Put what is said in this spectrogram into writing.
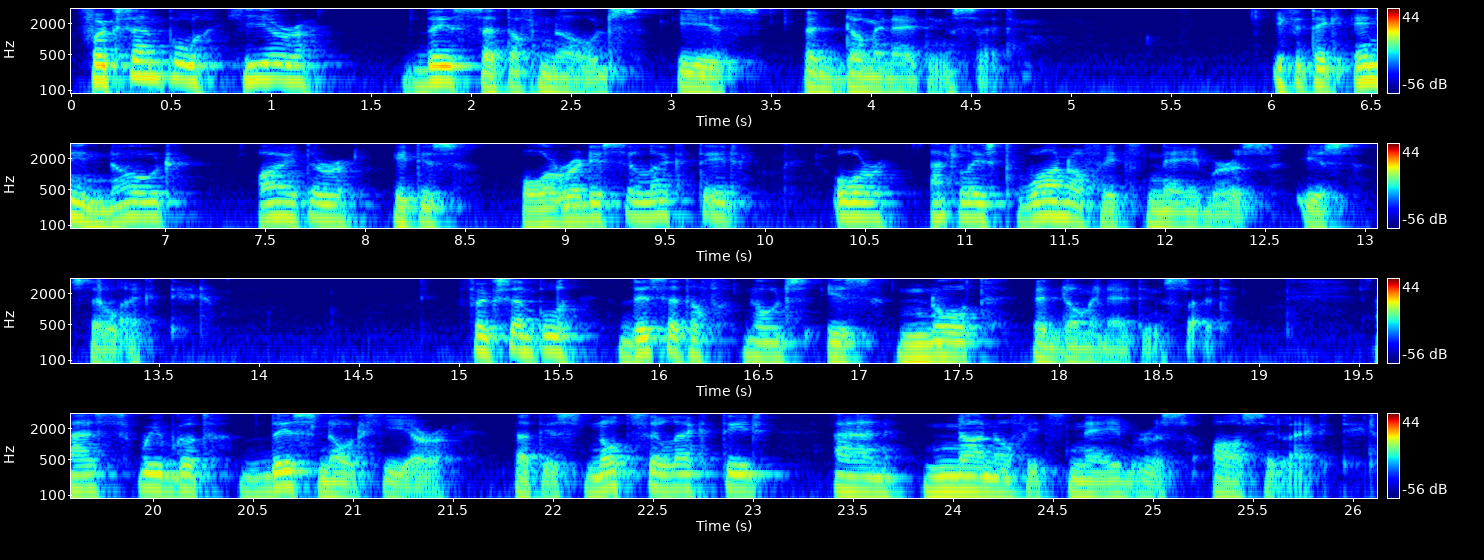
For example, here this set of nodes is a dominating set. If you take any node, either it is already selected or at least one of its neighbors is selected. For example, this set of nodes is not a dominating set, as we've got this node here that is not selected and none of its neighbors are selected.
